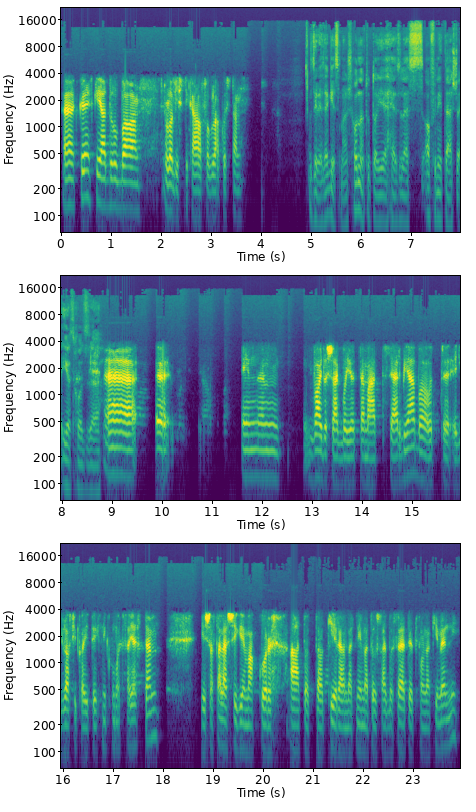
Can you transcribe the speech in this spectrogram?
Ö, Könyvkiadóba logisztikával foglalkoztam. Azért ez egész más. Honnan tudta, hogy ehhez lesz affinitásra, írt hozzá? Én Vajdaságból jöttem át Szerbiába, ott egy grafikai technikumot fejeztem, és a feleségém akkor átadta a kérelmet Németországba, szeretett volna kimenni,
